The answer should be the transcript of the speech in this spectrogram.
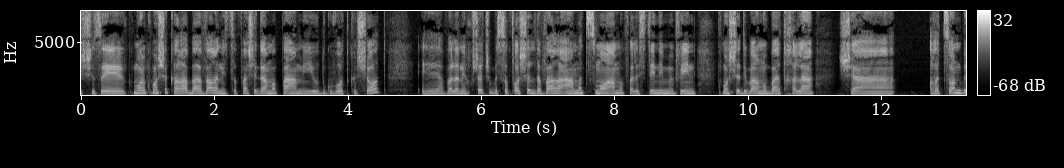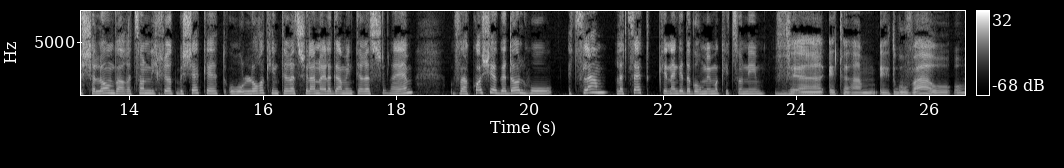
שזה, כמו, כמו שקרה בעבר, אני צופה שגם הפעם יהיו תגובות קשות. אה, אבל אני חושבת שבסופו של דבר העם עצמו, העם הפלסטיני מבין, כמו שדיברנו בהתחלה, שהרצון בשלום והרצון לחיות בשקט הוא לא רק אינטרס שלנו, אלא גם אינטרס שלהם. והקושי הגדול הוא אצלם לצאת כנגד הגורמים הקיצוניים. ואת התגובה או, או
